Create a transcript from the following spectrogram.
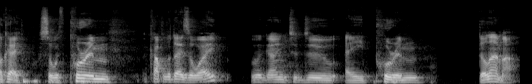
Okay, so with Purim a couple of days away, we're going to do a Purim dilemma.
